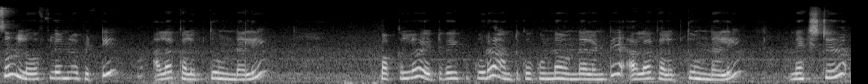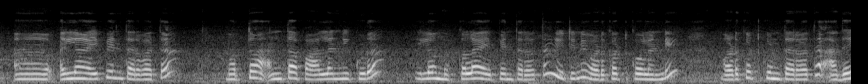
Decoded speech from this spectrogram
సో లో ఫ్లేమ్లో పెట్టి అలా కలుపుతూ ఉండాలి. పక్కల్లో ఎటువైపు కూడా అంటుకోకుండా ఉండాలంటే అలా కలుపుతూ ఉండాలి. నెక్స్ట్ ఇలా అయిపోయిన తర్వాత మొత్తం అంతా పాలన్నీ కూడా ఇలా ముక్కలా అయిపోయిన తర్వాత వీటిని వడకట్టుకోవాలండి. వడకట్టుకున్న తర్వాత అదే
